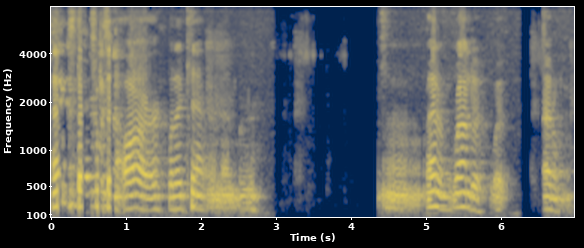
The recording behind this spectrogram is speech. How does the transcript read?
this. think it starts with an R, but I can't remember. Uh, I don't know. Rhonda, what? I don't know.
